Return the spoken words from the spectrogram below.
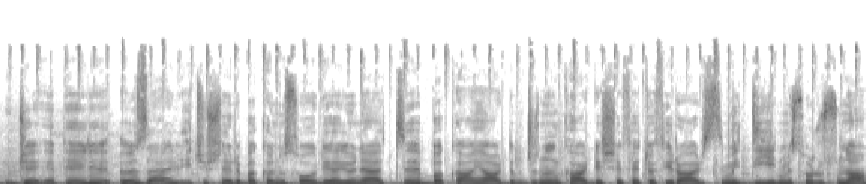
CHP'li Özel İçişleri Bakanı Soylu'ya yöneltti. Bakan yardımcının kardeşi FETÖ firarisi mi değil mi sorusuna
